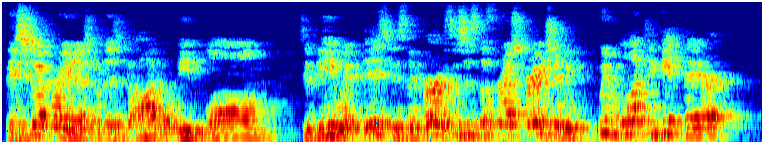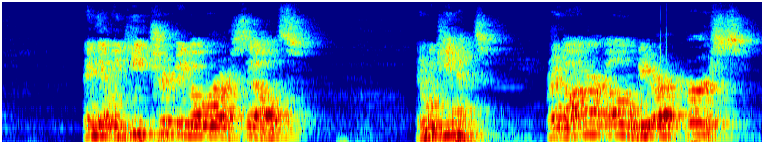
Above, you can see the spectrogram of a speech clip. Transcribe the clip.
They separate us from this God that we long to be with. This is the curse. This is the frustration. We, we want to get there, and yet we keep tripping over ourselves, and we can't. Right? On our own, we are cursed.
